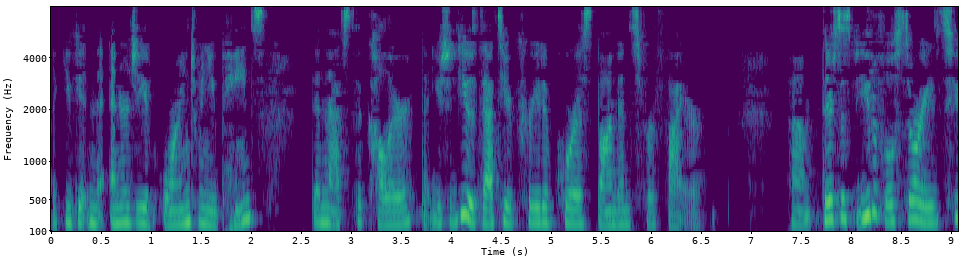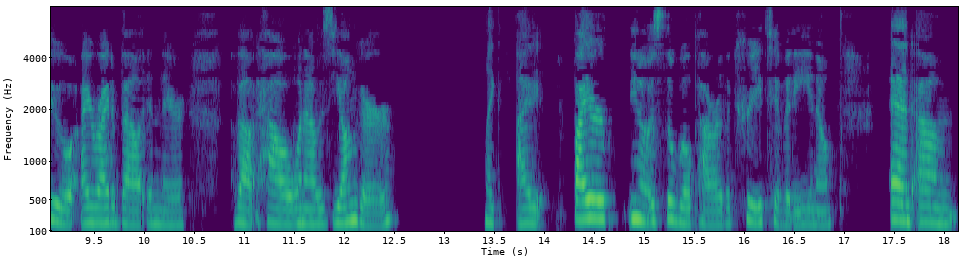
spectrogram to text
like you get in the energy of orange when you paint, then that's the color that you should use. That's your creative correspondence for fire. Um, there's this beautiful story too I write about in there about how when I was younger, like I fire, you know, is the willpower, the creativity, you know, and um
